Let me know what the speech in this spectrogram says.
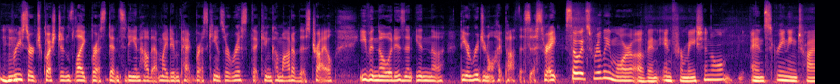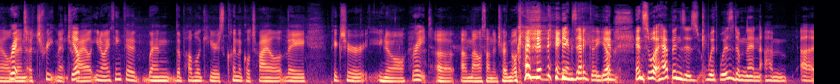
Mm-hmm. research questions like breast density and how that might impact breast cancer risk that can come out of this trial, even though it isn't in the, the original hypothesis, right? So it's really more of an informational and screening trial Right. than a treatment Yep. trial. You know, I think that when the public hears clinical trial, they picture, you know, Right. a, a mouse on a treadmill kind of thing. Exactly. Yep. and- And, so what happens is with wisdom, then um, uh,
